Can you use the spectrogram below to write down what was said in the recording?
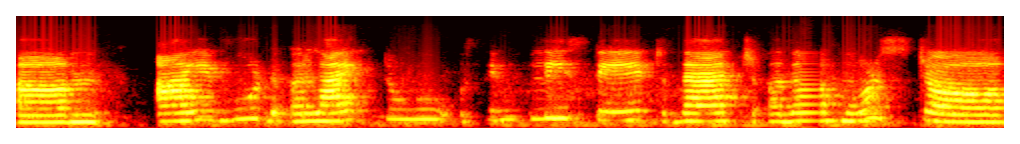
Um, I would like to simply state that uh, the most uh,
